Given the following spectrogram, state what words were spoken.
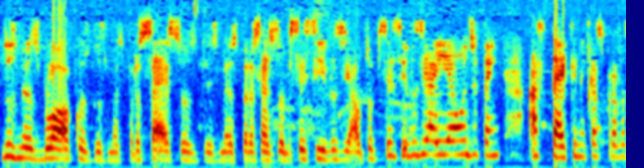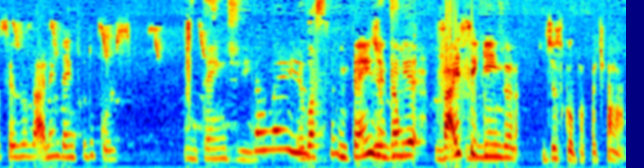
dos meus blocos, dos meus processos, dos meus processos obsessivos e auto-obsessivos, e aí é onde tem as técnicas para vocês usarem dentro do curso. Entendi. Então é isso. Gosto... Entende? Eu então, queria... vai seguindo. Uhum. Desculpa, pode falar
